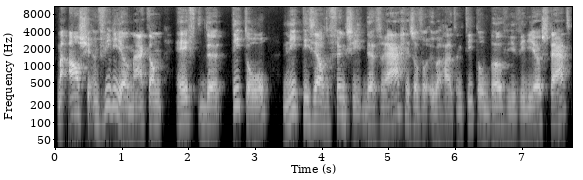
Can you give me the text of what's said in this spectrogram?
Maar als je een video maakt, dan heeft de titel niet diezelfde functie. De vraag is of er überhaupt een titel boven je video staat.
